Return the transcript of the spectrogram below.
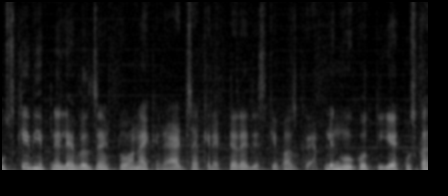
उसके भी अपने लेवल्स हैं। टोना एक रैड सा कैरेक्टर है, जिसके पास ग्रैपलिंग हुक होती है। उसका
